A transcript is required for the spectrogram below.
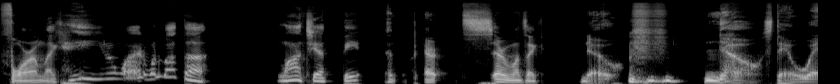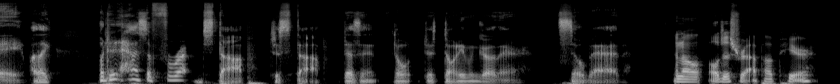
forum, like, hey, you know what? What about the Lancia Thema? Er, everyone's like, no, no, stay away. But like, but it has a front. Stop, just stop. Doesn't don't just don't even go there. It's so bad. And I'll I'll just wrap up here.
